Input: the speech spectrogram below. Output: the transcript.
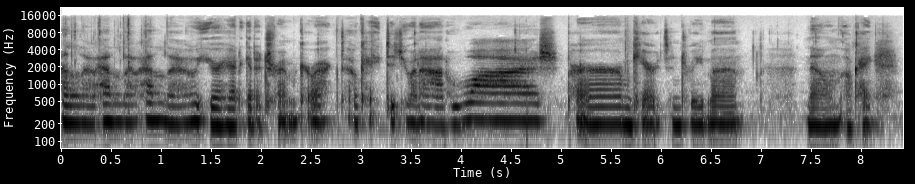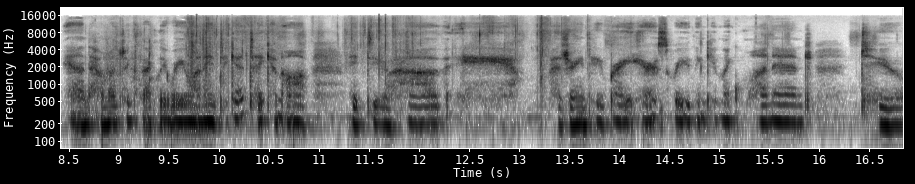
Hello, hello, hello. You're here to get a trim, correct? Okay, did you want to add a wash, perm, keratin treatment? No? Okay. And how much exactly were you wanting to get taken off? I do have a measuring tape right here. So were you thinking like one inch, two,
